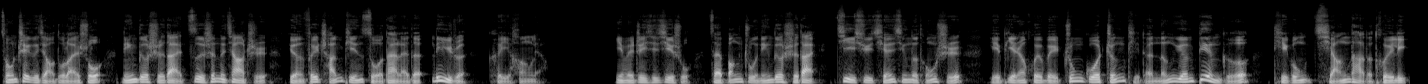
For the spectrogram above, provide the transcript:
从这个角度来说，宁德时代自身的价值远非产品所带来的利润可以衡量。因为这些技术在帮助宁德时代继续前行的同时，也必然会为中国整体的能源变革提供强大的推力。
